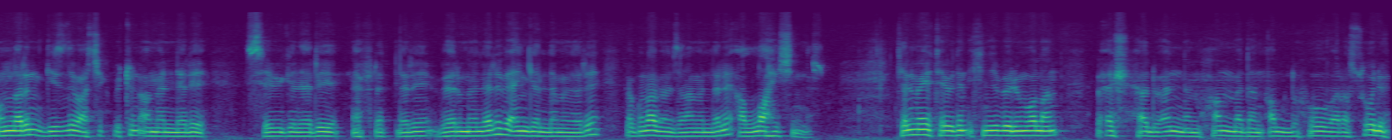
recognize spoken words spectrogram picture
Onların gizli ve açık bütün amelleri, sevgileri, nefretleri, vermeleri ve engellemeleri ve buna benzer amelleri Allah içindir. Kelime-i Tevhid'in ikinci bölümü olan ve eşhedü enne Muhammeden abduhu ve rasulüh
